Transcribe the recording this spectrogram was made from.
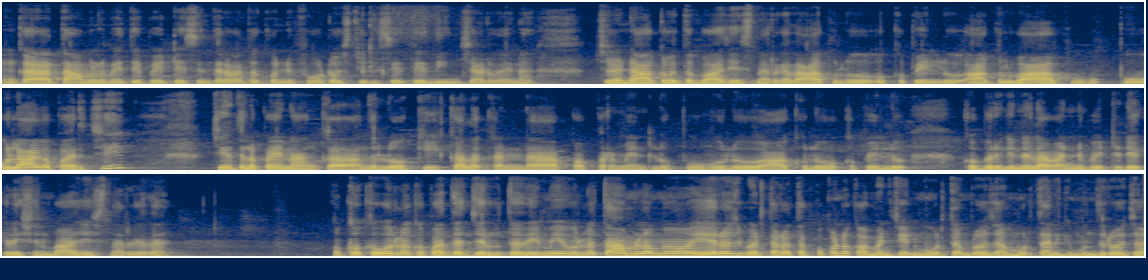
ఇంకా తాములం అయితే పెట్టేసిన తర్వాత కొన్ని ఫోటో స్టిల్స్ అయితే దించాడు ఆయన. చూడండి ఆకులతో బాగా చేసినారు కదా ఆకులు ఒక పెళ్ళు ఆకులు బాగా పువ్వు పువ్వులాగా పరిచి చేతుల పైన అందులోకి కలకండ పప్పరమెంట్లు పువ్వులు ఆకులు ఒక పెళ్ళు కొబ్బరి గిన్నెలు అవన్నీ పెట్టి డెకరేషన్ బాగా చేసినారు కదా. ఒక్కొక్క ఊర్లో ఒక పద్ధతి జరుగుతుంది. మీ ఊర్లో తాంబూలము ఏ రోజు పెడతారో తప్పకుండా కామెంట్ చేయండి. ముహూర్తం రోజా ముహూర్తానికి ముందు రోజా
